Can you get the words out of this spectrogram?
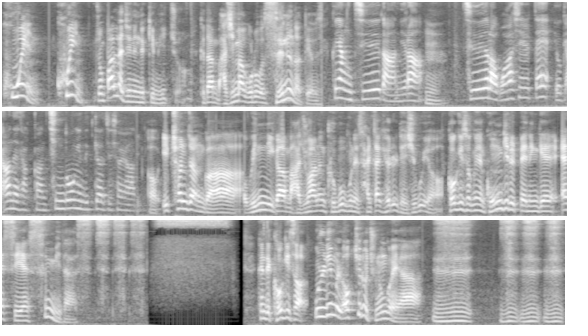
쿠인, 쿠인 좀 빨라지는 느낌이 있죠. 그다음 마지막으로 z는 어때요? 그냥 즈가 아니라 음. 즈라고 하실 때 여기 안에 약간 진동이 느껴지셔야 돼요. 어, 입천장과 윗니가 마주하는 그 부분에 살짝 혀를 대시고요. 거기서 그냥 공기를 빼는 게 S의 스입니다. 스, 스, 스, 스. 근데 거기서 울림을 억지로 주는 거야. 즈, 즈, 즈, 즈.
